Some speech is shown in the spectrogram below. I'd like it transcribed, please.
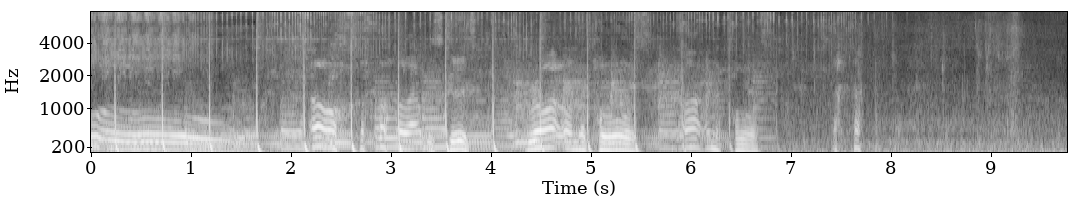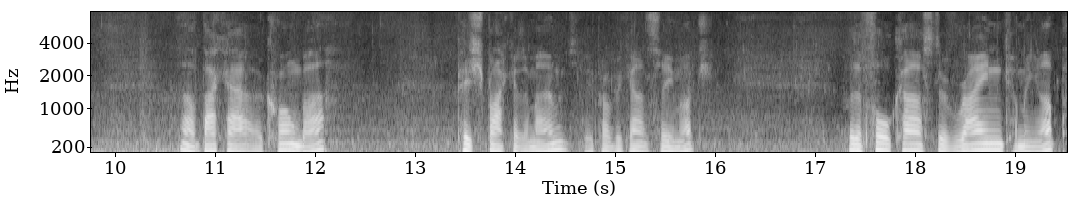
Oh, oh, that was good. Right on the pause. Right on the pause. oh, back out of the. Pitch black at the moment, so we probably can't see much. With a forecast of rain coming up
